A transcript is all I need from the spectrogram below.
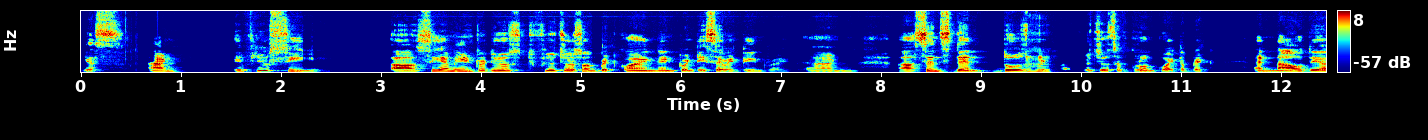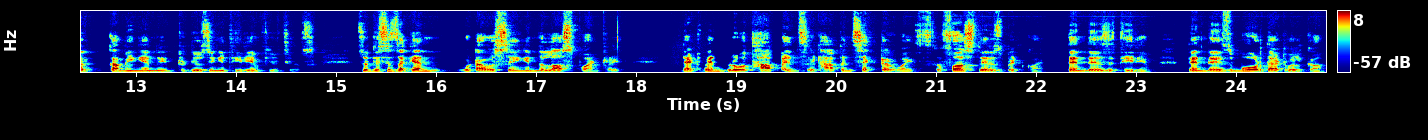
yes. And if you see, uh, CME introduced futures on Bitcoin in 2017, right? And uh, since then, those mm-hmm. futures have grown quite a bit. And now they are coming and introducing Ethereum futures. So this is again what I was saying in the last point, right? That when growth happens, it happens sector wise. So first there is Bitcoin, then there's Ethereum, then there's more that will come,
